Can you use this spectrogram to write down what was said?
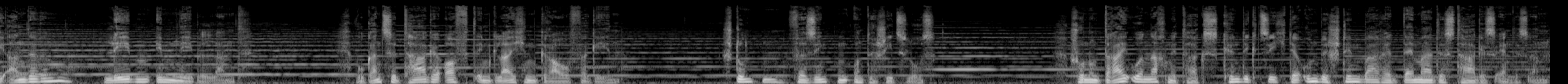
Die anderen leben im Nebelland, wo ganze Tage oft im gleichen Grau vergehen. Stunden versinken unterschiedslos. Schon um drei Uhr nachmittags kündigt sich der unbestimmbare Dämmer des Tagesendes an.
